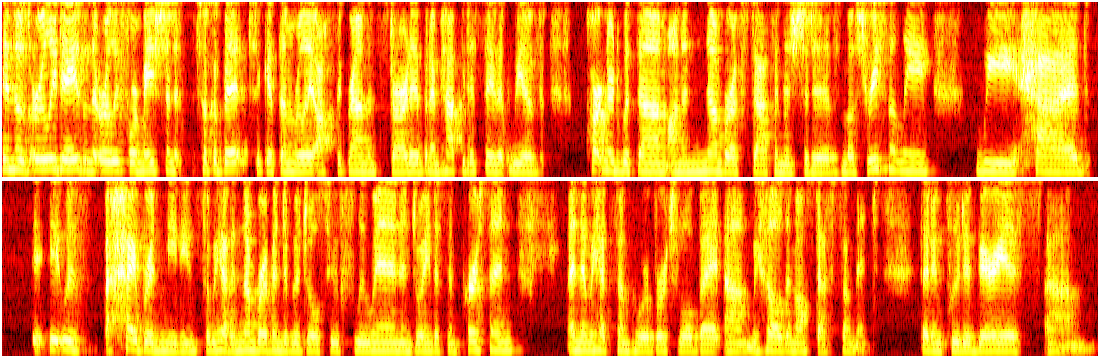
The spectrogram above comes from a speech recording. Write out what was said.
in those early days, in the early formation, it took a bit to get them really off the ground and started. But I'm happy to say that we have partnered with them on a number of staff initiatives. Most recently, we had it, was a hybrid meeting. So we had a number of individuals who flew in and joined us in person. And then we had some who were virtual, but um, we held an all staff summit that included various um,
